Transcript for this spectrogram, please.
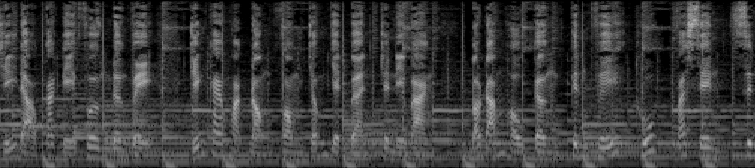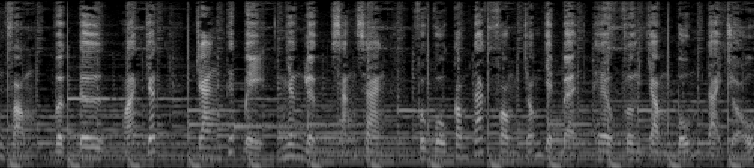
chỉ đạo các địa phương đơn vị triển khai hoạt động phòng chống dịch bệnh trên địa bàn, bảo đảm hậu cần, kinh phí, thuốc, vaccine, sinh phẩm, vật tư, hóa chất, trang thiết bị, nhân lực sẵn sàng phục vụ công tác phòng chống dịch bệnh theo phương châm 4 tại chỗ.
